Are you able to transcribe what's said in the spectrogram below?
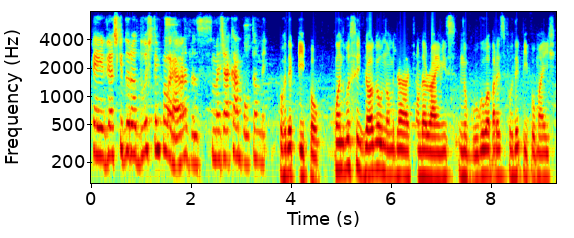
Teve, acho que durou duas temporadas, mas já acabou também. For the People quando você joga o nome da Shonda Rhimes no Google, aparece For the People, mas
